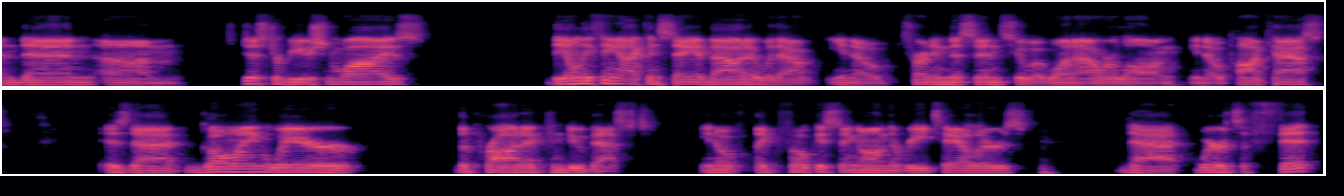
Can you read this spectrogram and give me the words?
And then um, distribution wise, the only thing I can say about it without, you know, turning this into a one hour long, you know, podcast is that going where the product can do best, you know, like focusing on the retailers that where it's a fit,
